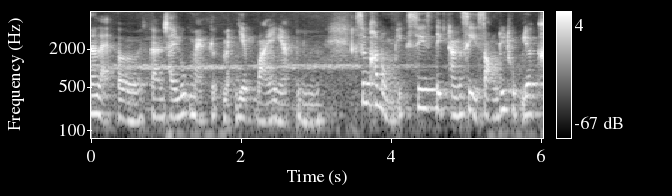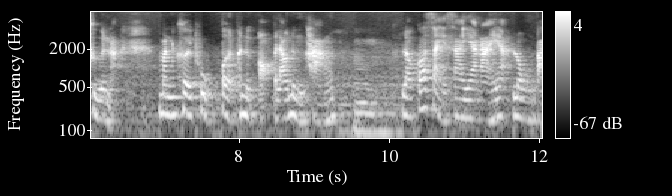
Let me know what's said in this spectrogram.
นั่นแหละ เออ การใช้ลูก max เย็บไว้อย่างเงี้ยอืมซึ่งขนม Pixy Stix ทั้ง4ซองที่ถูกเรียกคืนอะ มันเคยถูกเปิดผนึกออกไปแล้วหนึ่งครั้งอืมแล้วก็ใส่ไซยาไนด์อะลงไป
